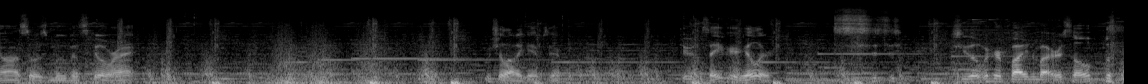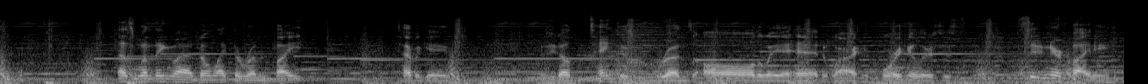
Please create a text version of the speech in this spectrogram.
No, so it's moving skill, right? Which a lot of games do. Dude, save your healer. She's over here fighting by herself. That's one thing why I don't like the run fight type of game. Because, you know, the tank just runs all the way ahead while our poor healer's just sitting there fighting.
